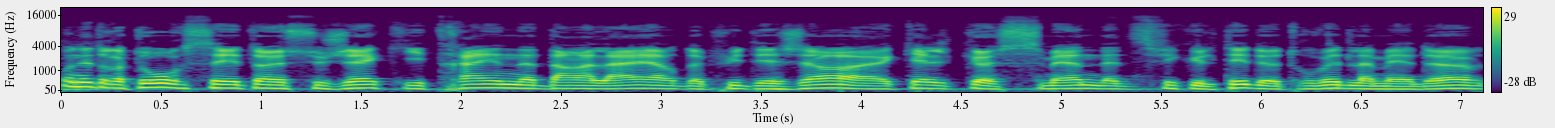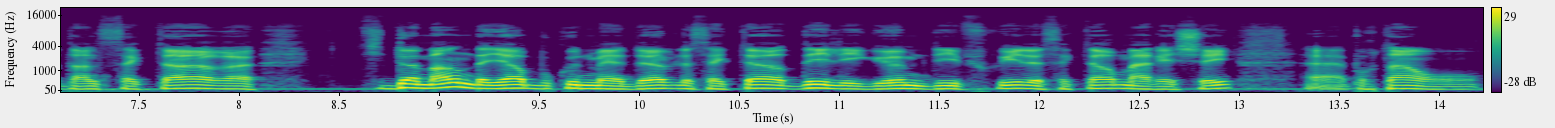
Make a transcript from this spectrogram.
On est de retour. C'est un sujet qui traîne dans l'air depuis déjà euh, quelques semaines. La difficulté de trouver de la main-d'œuvre dans le secteur euh, qui demande d'ailleurs beaucoup de main-d'œuvre, le secteur des légumes, des fruits, le secteur maraîcher. Euh, pourtant, on,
